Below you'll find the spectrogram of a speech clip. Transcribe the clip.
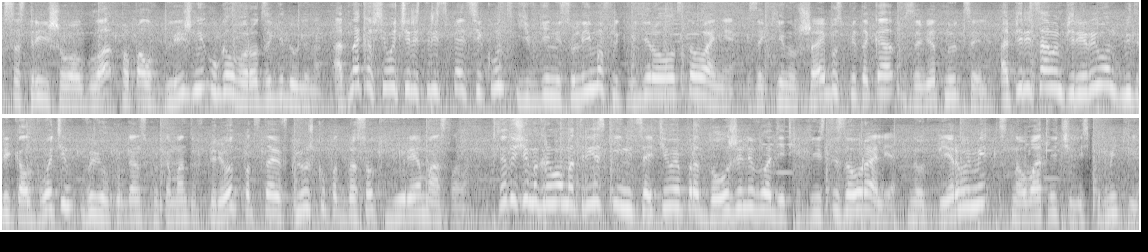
с острейшего угла попал в ближний угол ворот Загидулина. Однако всего через 35 секунд Евгений Сулимов ликвидировал отставание, закинув шайбу с пятака в заветную цель. А перед самым перерывом Дмитрий Колготин вывел курганскую команду вперед, подставив клюшку под бросок Юрия Маслова. В следующем игровом отрезке инициативой продолжили владеть хоккеисты Зауралья, но первыми снова отличились пермяки.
